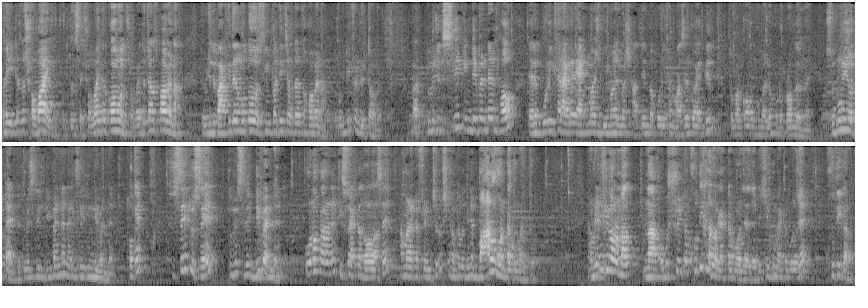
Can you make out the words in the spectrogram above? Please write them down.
ভাই, এটা তো সবাই করতেছে। সবাই তো কমন সবাই তো চান্স পাবে না। তুমি যদি বাকিদের মতো সিম্পাথি চাও, তাহলে তো হবে না। ডিফারেন্ট দিতে হবে। বাট তুমি যদি স্লিপ ইন্ডিপেন্ডেন্ট হও, তাহলে পরীক্ষার আগের এক মাস, দুই মাস বা সাত দিন বা পরীক্ষার মাঝের কয়েকদিন তোমার কম ঘুমাইলেও কোনো প্রবলেম নাই। সো নো ইয়োর টাইম তুমি স্লিপ ডিপেন্ডেন্ট নাকি sleep independent okay so to say তুমি স্লিপ ডিপেন্ডেন্ট কোনো কারণে কিছু একটা দল আছে, আমার একটা ফ্রেন্ড ছিল, সে হয়তো দিনে বারো ঘণ্টা ঘুমাইতো। এখন এটা কি নর্মাল না, অবশ্যই এটা ক্ষতিকারক একটা পর্যায়ে যায়, বেশি ঘুম একটা পর্যায়ে ক্ষতিকারক।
